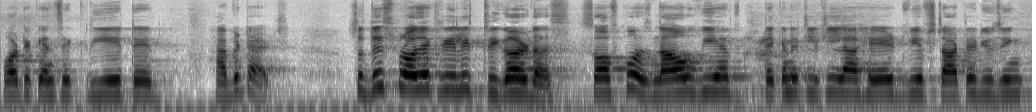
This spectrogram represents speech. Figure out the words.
what you can say created habitats. So this project really triggered us. So of course now we have taken it little ahead. We have started using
